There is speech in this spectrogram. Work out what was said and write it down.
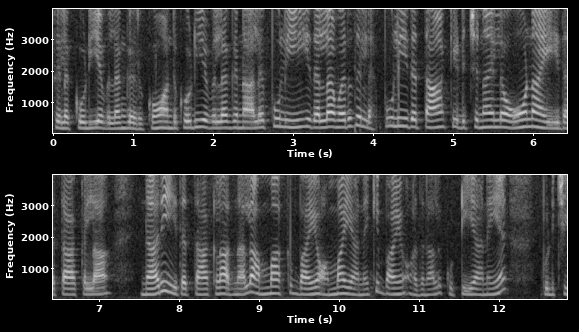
சில கொடிய விலங்கு இருக்கும். அந்த கொடிய விலங்குனால புலி இதெல்லாம் வருது இல்லை புலி இதை தாக்கிடுச்சுன்னா இல்லை ஓனாய் இதை தாக்கலாம் நரி இதை தாக்கலாம். அதனால அம்மாவுக்கு பயம் அம்மா யானைக்கு பயம். அதனால குட்டி யானையை பிடிச்சி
